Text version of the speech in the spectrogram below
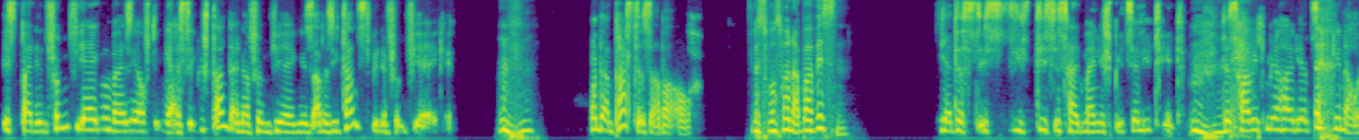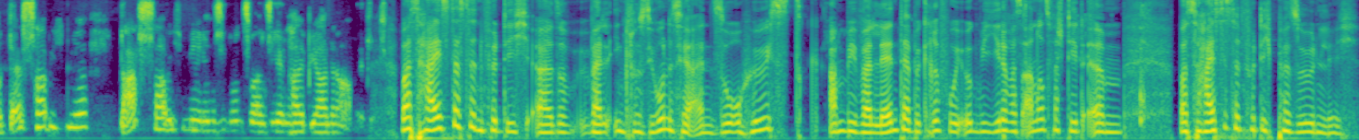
ist bei den Fünfjährigen, weil sie auf dem geistigen Stand einer Fünfjährigen ist, aber sie tanzt wie eine Fünfjährige. Mhm. Und dann passt es aber auch. Das muss man aber wissen. Ja, das ist, das ist halt meine Spezialität. Mhm. Das habe ich mir halt jetzt, genau, das habe ich mir, das habe ich mir in 27,5 Jahren erarbeitet. Was heißt das denn für dich? Also, weil Inklusion ist ja ein so höchst ambivalenter Begriff, wo irgendwie jeder was anderes versteht. Ähm, was heißt es denn für dich persönlich?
